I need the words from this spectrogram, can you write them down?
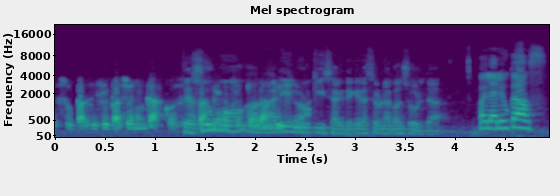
de su participación en cascos. Te Eso también es Mariel. Urquiza que te quiere hacer una consulta. Hola Lucas.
